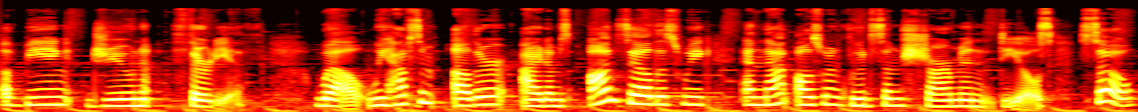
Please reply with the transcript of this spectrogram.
of being June 30th. Well, we have some other items on sale this week, and that also includes some Charmin deals. So,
